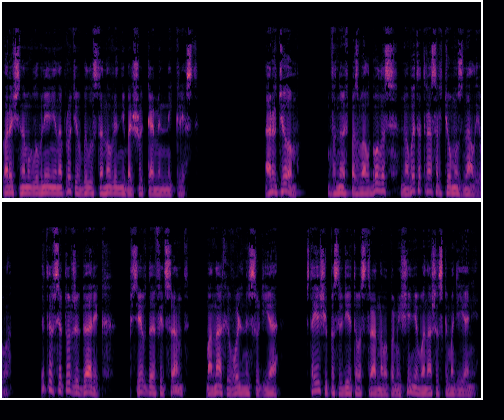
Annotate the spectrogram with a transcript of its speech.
В арочном углублении напротив был установлен небольшой каменный крест. «Артем!» — вновь позвал голос, но в этот раз Артем узнал его. Это все тот же Гарик, псевдоофициант, монах и вольный судья, стоящий посреди этого странного помещения в монашеском одеянии.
